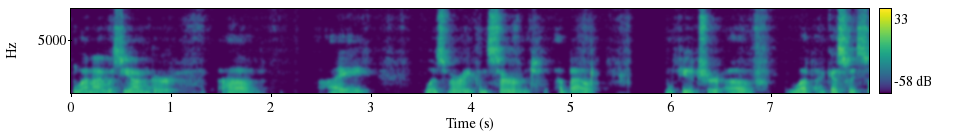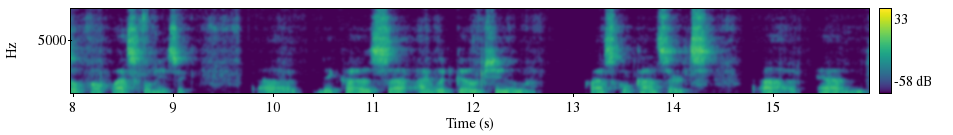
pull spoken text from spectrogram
when I was younger, uh, I was very concerned about the future of what I guess we still call classical music, because I would go to classical concerts and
